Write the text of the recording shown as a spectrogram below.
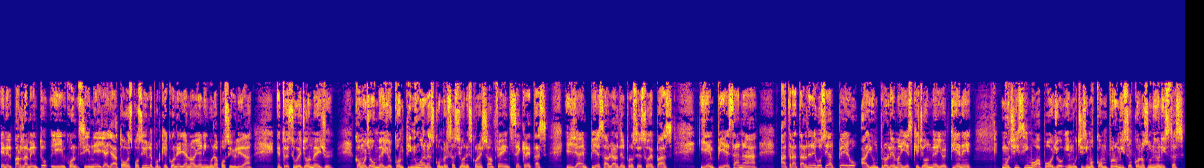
en el Parlamento y con, sin ella ya todo es posible porque con ella no había ninguna posibilidad. Entonces sube John Major. Como John Major continúa las conversaciones con el Sinn Féin secretas y ya empieza a hablar del proceso de paz y empiezan a, a tratar de negociar, pero hay un problema y es que John Major tiene muchísimo apoyo y muchísimo compromiso con los unionistas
